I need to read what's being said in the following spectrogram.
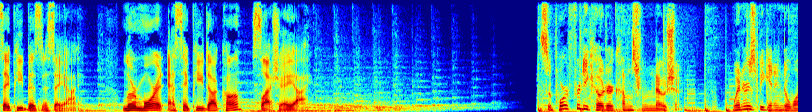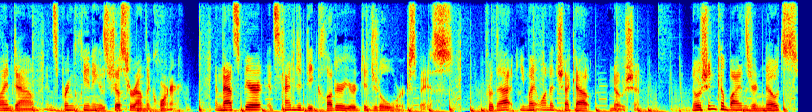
SAP Business AI. Learn more at sap.com/ai. Support for Decoder comes from Notion. Winter is beginning to wind down, and spring cleaning is just around the corner. In that spirit, it's time to declutter your digital workspace. For that, you might want to check out Notion. Notion combines your notes,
